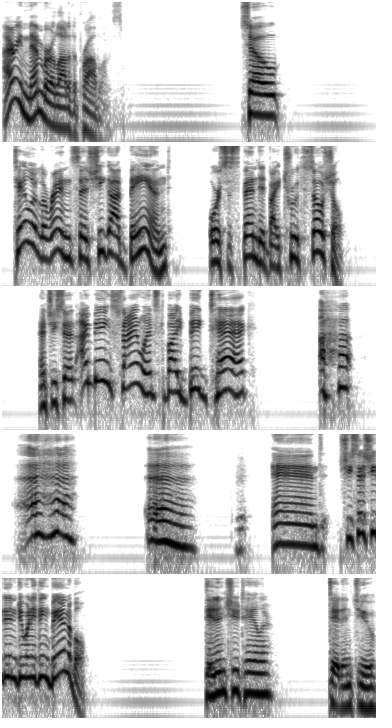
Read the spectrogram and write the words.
I remember a lot of the problems. So Taylor Lorenz says she got banned or suspended by Truth Social. And she said, I'm being silenced by big tech. Uh-huh. Uh-huh. Uh. And she says she didn't do anything bannable. Didn't you, Taylor? Didn't you?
